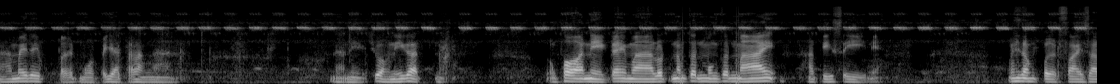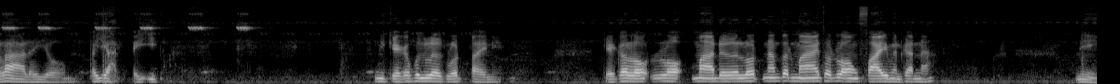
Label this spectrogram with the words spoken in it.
นะไม่ได้เปิดโหมดประหยัดพลังงานนะนี่ช่วงนี้ก็หลวงพ่ออเนกได้มารดน้ำต้นมงต้นไม้หาตีสี่เนี่ย ไม่ต้องเปิดไฟซาลาเลยโยม ประหยัดไปอีก นี่แกก็เพิ่งเลิกรถไปนี่แกก็เลาะเลาะมาเดินรดน้ำต้นไม้ทดลองไฟเหมือนกันนะ นี่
